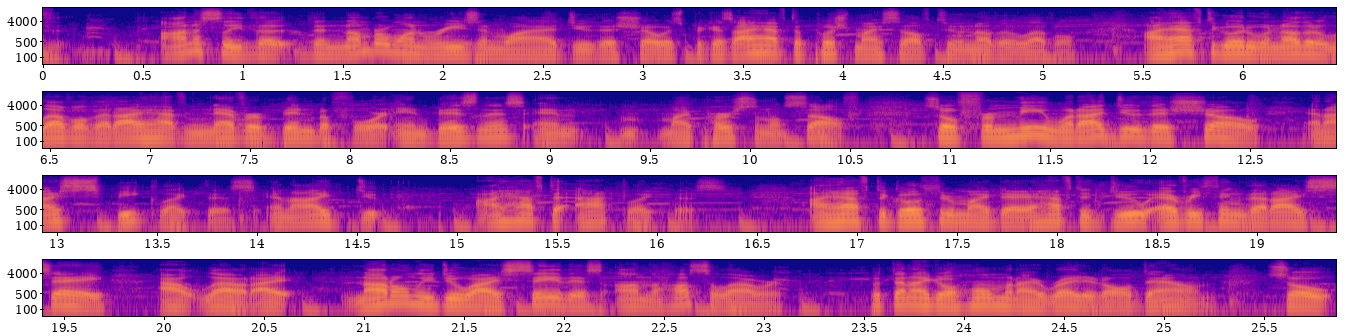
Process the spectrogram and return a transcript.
th- honestly, the, the number one reason why I do this show is because I have to push myself to another level. I have to go to another level that I have never been before in business and m- my personal self. So for me, when I do this show and I speak like this and I do, I have to act like this. I have to go through my day. I have to do everything that I say out loud. I not only do I say this on the hustle hour, but then I go home and I write it all down. So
